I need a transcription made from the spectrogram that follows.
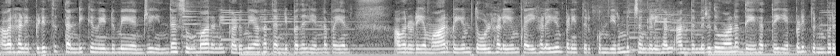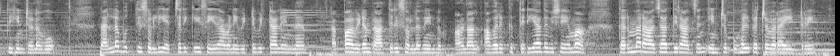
அவர்களை பிடித்து தண்டிக்க வேண்டுமே என்று இந்த சுகுமாரனை கடுமையாக தண்டிப்பதில் என்ன பயன்? அவனுடைய மார்பையும் தோள்களையும் கைகளையும் பிணைத்திருக்கும் இரும்புச் சங்கிலிகள் அந்த மிருதுவான தேகத்தை எப்படி துன்புறுத்துகின்றனவோ? நல்ல புத்தி சொல்லி எச்சரிக்கை செய்து அவனை விட்டுவிட்டால் என்ன? அப்பாவிடம் ராத்திரி சொல்ல வேண்டும். ஆனால் அவருக்கு தெரியாத விஷயமா? தர்மராஜாதிராஜன் என்று புகழ் பெற்றவராயிற்றே.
